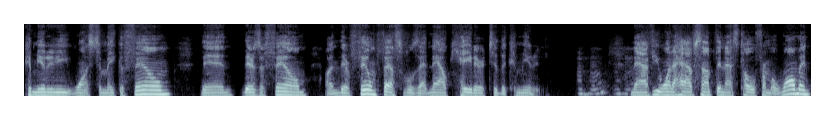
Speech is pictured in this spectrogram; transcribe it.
community wants to make a film, then there's a film on their film festivals that now cater to the community. Mm -hmm, mm -hmm. Now, if you want to have something that's told from a woman,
